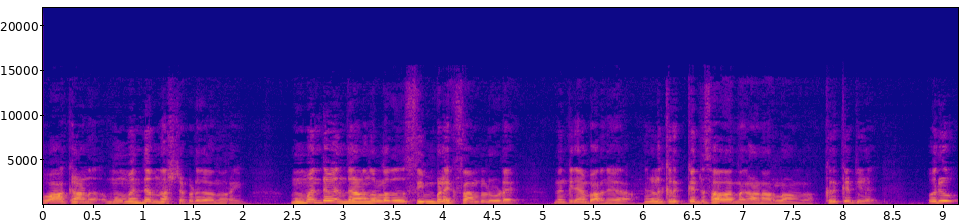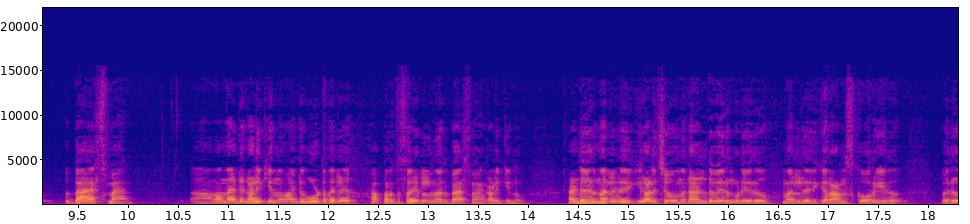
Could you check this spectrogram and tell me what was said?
വാക്കാണ് മൊമെന്റം നഷ്ടപ്പെടുക എന്ന് പറയും. മൊമെന്റം എന്താണെന്നുള്ളത് സിമ്പിൾ എക്സാമ്പിളിലൂടെ നിങ്ങൾക്ക് ഞാൻ പറഞ്ഞുതരാം. നിങ്ങൾ ക്രിക്കറ്റ് സാധാരണ കാണാറുള്ളതാണല്ലോ. ക്രിക്കറ്റിൽ ഒരു ബാറ്റ്സ്മാൻ നന്നായിട്ട് കളിക്കുന്നു. അതിന്റെ കൂട്ടത്തിൽ അപ്പുറത്തെ സൈഡിൽ നിന്ന് ഒരു ബാറ്റ്സ്മാൻ കളിക്കുന്നു. രണ്ടുപേരും നല്ല രീതിക്ക് കളിച്ചു പോകുന്നു. രണ്ടുപേരും കൂടി ഒരു നല്ല രീതിക്ക് റൺ സ്കോർ ചെയ്ത്. ഒരു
